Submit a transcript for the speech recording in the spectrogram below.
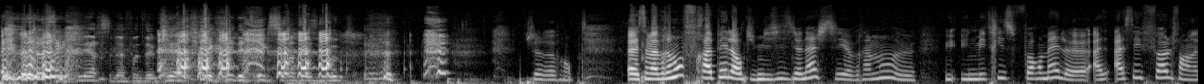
c'est Claire, c'est la faute de Claire qui écrit des trucs sur Facebook. Je reprends. Euh, ça m'a vraiment frappé lors du visionnage. C'est vraiment euh, une maîtrise formelle euh, assez folle. Enfin,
